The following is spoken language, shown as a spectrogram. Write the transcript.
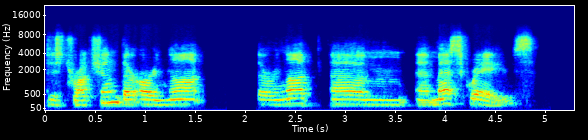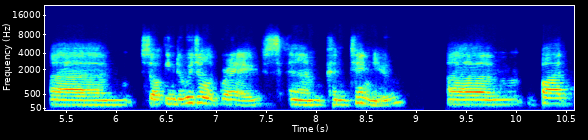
destruction. There are not there are not uh, mass graves, um, so individual graves um, continue, um, but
